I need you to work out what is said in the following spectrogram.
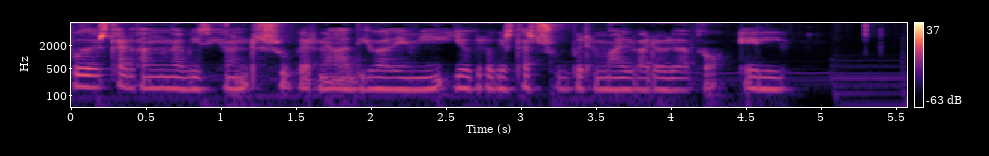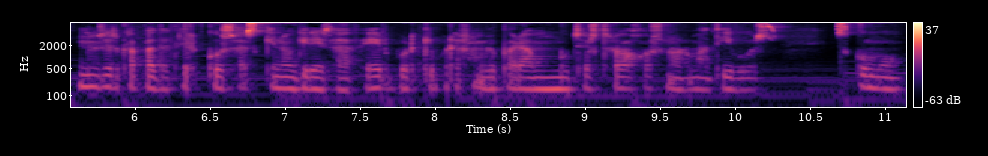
puedo estar dando una visión súper negativa de mí. Yo creo que está súper mal valorado el no ser capaz de hacer cosas que no quieres hacer, porque, por ejemplo, para muchos trabajos normativos es como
